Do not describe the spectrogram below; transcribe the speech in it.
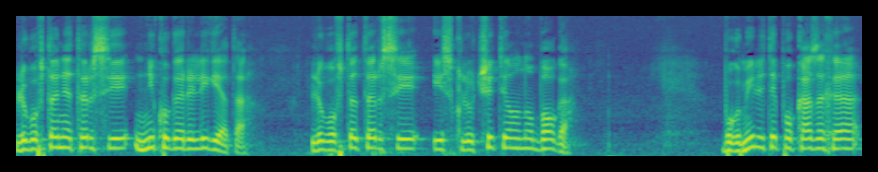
Любовта не търси никога религията. Любовта търси изключително Бога. Богомилите показаха,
